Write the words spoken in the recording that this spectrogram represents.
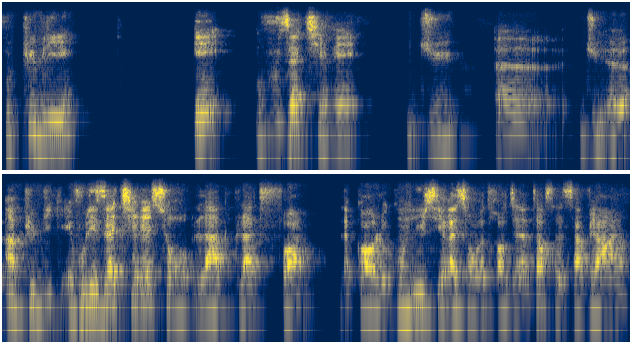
Vous le publiez et vous attirez du euh, du, euh, un public et vous les attirez sur la plateforme. D'accord? Le contenu, s'il reste sur votre ordinateur, ça ne servir à rien.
